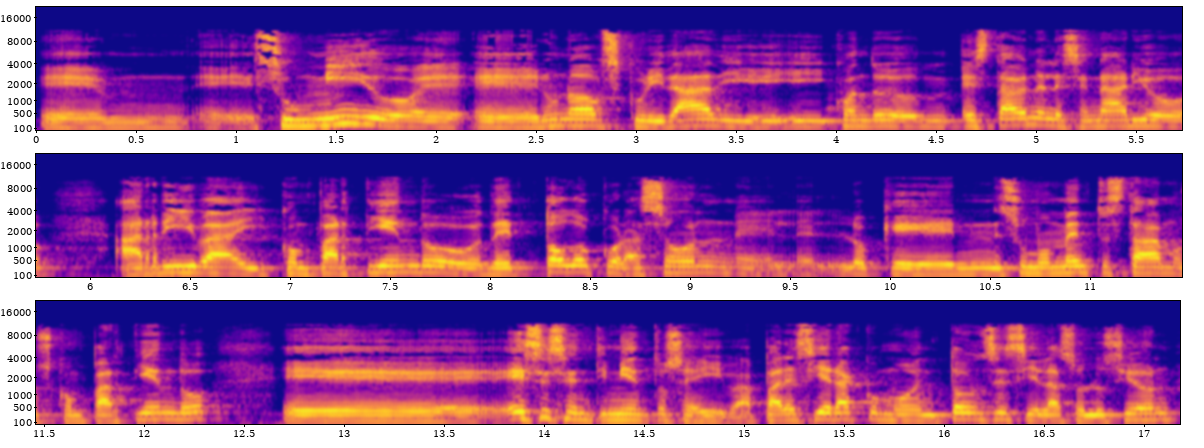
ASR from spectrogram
em, eh, sumido eh, en una oscuridad y, cuando estaba en el escenario arriba y compartiendo de todo corazón lo que en su momento estábamos compartiendo, eh, ese sentimiento se iba. Pareciera como entonces si la solución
